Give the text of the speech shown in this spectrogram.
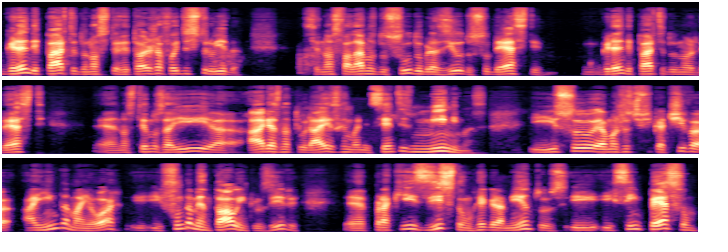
grande parte do nosso território já foi destruída se nós falarmos do sul do Brasil, do sudeste, grande parte do nordeste, é, nós temos aí uh, áreas naturais remanescentes mínimas. E isso é uma justificativa ainda maior e, e fundamental, inclusive, é, para que existam regramentos e, e se impeçam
